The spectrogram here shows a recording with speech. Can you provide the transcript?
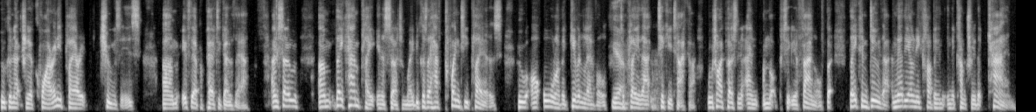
who can actually acquire any player it chooses um, if they're prepared to go there. And so. Um, they can play in a certain way because they have 20 players who are all of a given level yeah, to play that tiki taka, which I personally and I'm not particularly a fan of, but they can do that, and they're the only club in, in the country that can.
